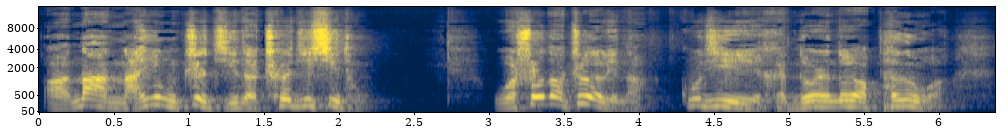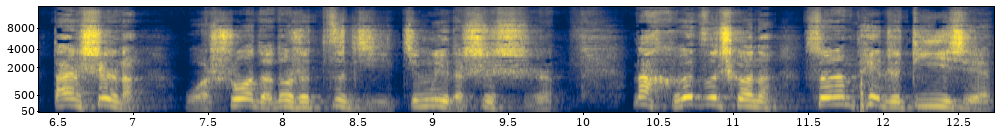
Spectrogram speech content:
啊，那难用至极的车机系统。我说到这里呢，估计很多人都要喷我，但是呢，我说的都是自己经历的事实。那合资车呢，虽然配置低一些，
